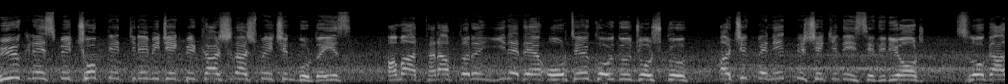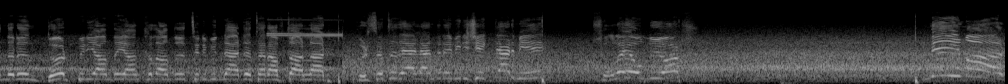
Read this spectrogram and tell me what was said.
Büyük resmi çok da etkilemeyecek bir karşılaşma için buradayız. Ama taraftarın yine de ortaya koyduğu coşku açık ve net bir şekilde hissediliyor. Sloganların dört bir yanda yankılandığı tribünlerde taraftarlar fırsatı değerlendirebilecekler mi? Sola yolluyor. Neymar!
